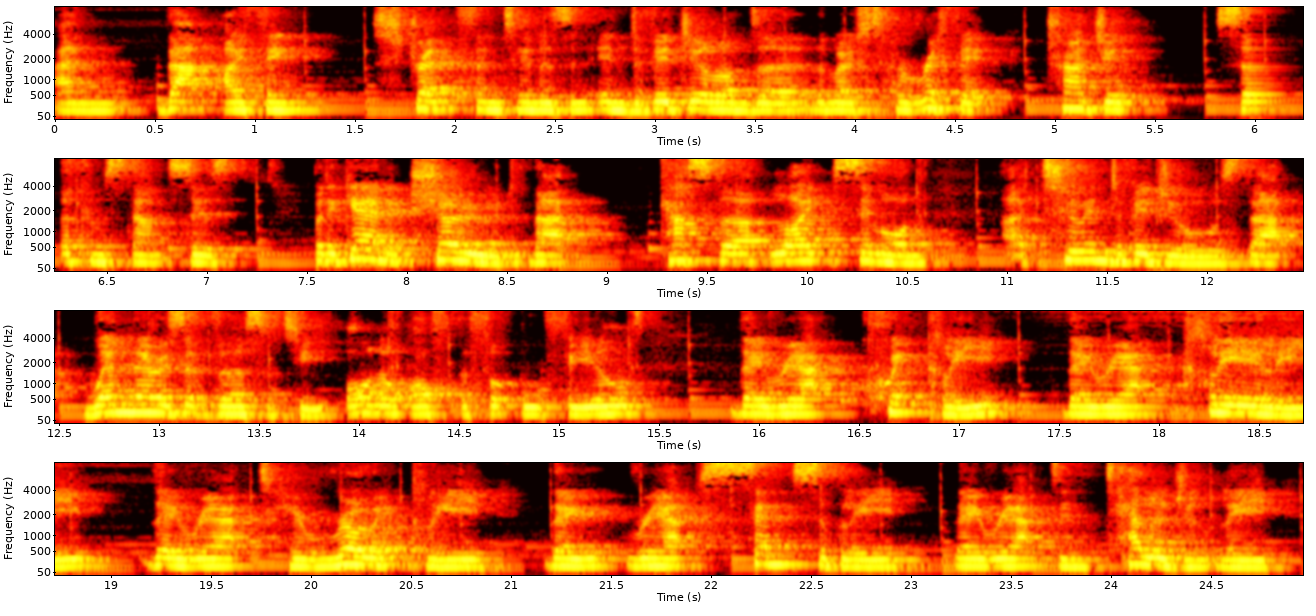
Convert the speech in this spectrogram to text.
And that, I think, strengthened him as an individual under the most horrific, tragic circumstances. But again, it showed that Kasper, like Simon, are two individuals that, when there is adversity on or off the football field, they react quickly, they react clearly, they react heroically, they react sensibly, they react intelligently,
